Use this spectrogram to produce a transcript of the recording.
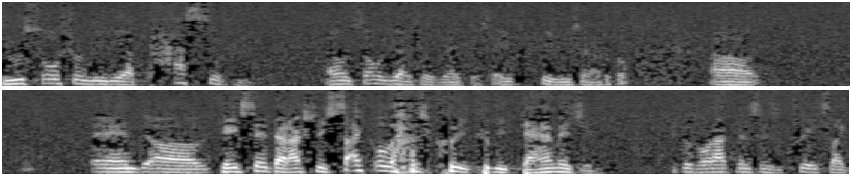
do social media passively. I know some of you guys have read this, a pretty recent article. Uh, and uh, they said that actually psychologically it could be damaging because what happens is it creates like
